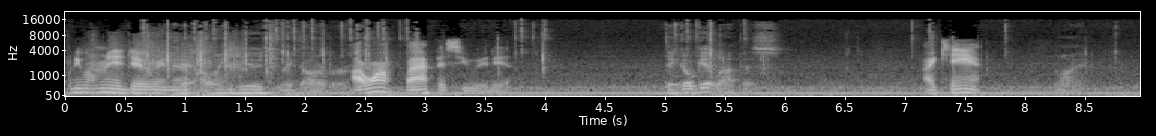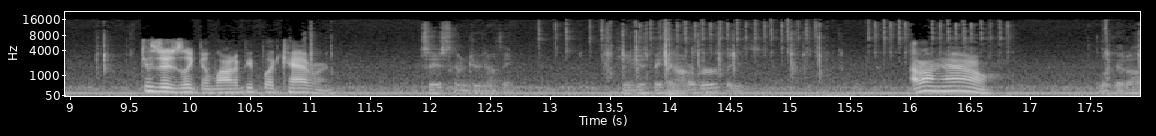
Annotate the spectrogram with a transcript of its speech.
What do you want me to do right now? Okay, I want you to make arbor. I want lapis, you idiot. Then go get lapis. I can't. Because there's like a lot of people at Cavern. So you're just gonna do nothing? Can you just make an arbor, please? I don't know. Look it up.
